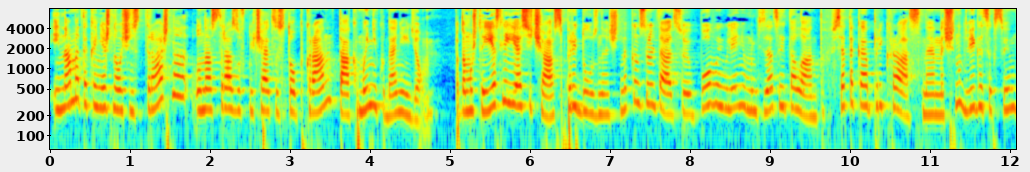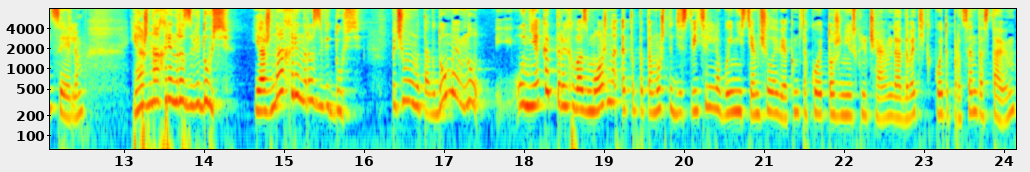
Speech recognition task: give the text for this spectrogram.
И нам это, конечно, очень страшно. У нас сразу включается стоп-кран, так, мы никуда не идем. Потому что если я сейчас приду, значит, на консультацию по выявлению монетизации талантов, вся такая прекрасная, начну двигаться к своим целям, я же нахрен разведусь. Я же нахрен разведусь. Почему мы так думаем? Ну, у некоторых, возможно, это потому, что действительно вы не с тем человеком. Такое тоже не исключаем, да, давайте какой-то процент оставим.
